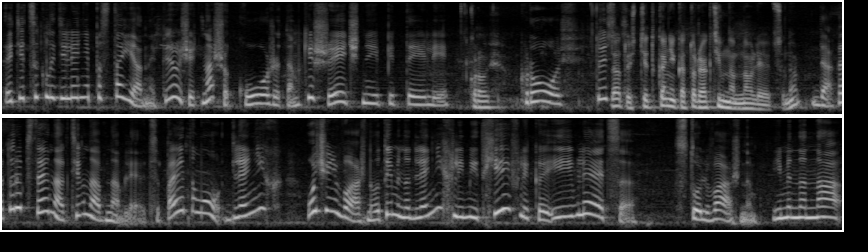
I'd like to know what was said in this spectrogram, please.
эти циклы деления постоянны. В первую очередь наша кожа, там кишечные эпителии. Кровь. Кровь. То есть, да, то есть те ткани, которые активно обновляются, да? Да, которые постоянно активно обновляются. Поэтому для них очень важно, вот именно для них лимит Хейфлика и является столь важным. Именно на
